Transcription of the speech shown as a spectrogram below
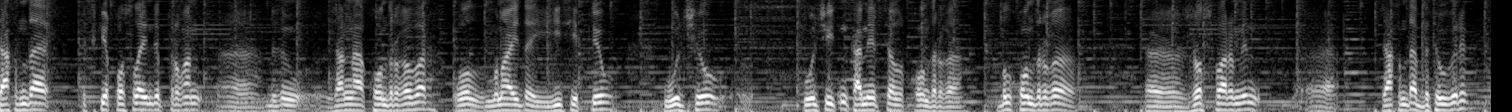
Жақында іске қосылайын деп тұрған біздің жаңа қондырғы бар. Ол мұнайды есептеу өлшеу өлшейтін коммерциялық қондырғы. Бұл қондырғы ә, жоспарымен ә, жақында біту керек.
